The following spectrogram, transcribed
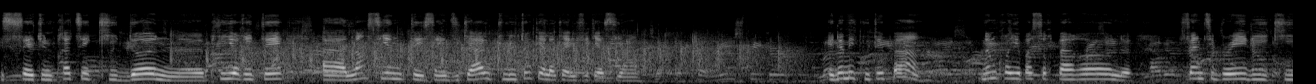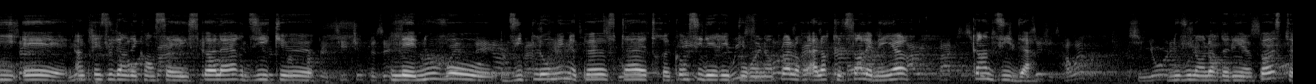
c'est une pratique qui donne euh, priorité à l'ancienneté syndicale plutôt qu'à la qualification. Et ne m'écoutez pas. Ne me croyez pas sur parole. Fancy Brady, qui est un président des conseils scolaires, dit que les nouveaux diplômés ne peuvent être considérés pour un emploi alors qu'ils sont les meilleurs candidats. Nous voulons leur donner un poste.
